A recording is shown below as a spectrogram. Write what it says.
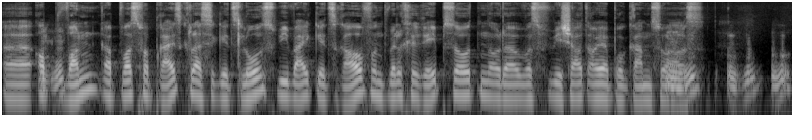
Äh, ab mhm. wann, ab was für Preisklasse geht es los? Wie weit geht es rauf und welche Rebsorten oder was, wie schaut euer Programm so mhm. aus? Mhm.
